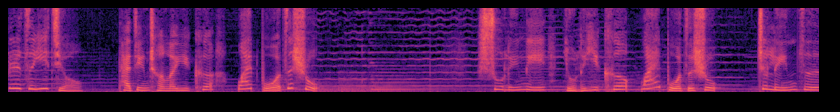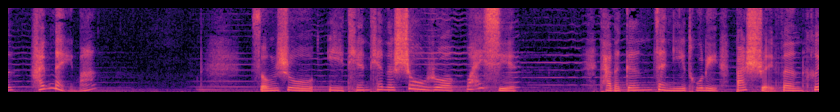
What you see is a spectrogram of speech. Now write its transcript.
日子一久，它竟成了一棵歪脖子树。树林里有了一棵歪脖子树，这林子还美吗？松树一天天的瘦弱歪斜。它的根在泥土里把水分和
